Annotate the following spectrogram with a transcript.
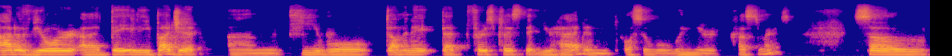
out of your uh, daily budget, um, he will dominate that first place that you had and also will win your customers. So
